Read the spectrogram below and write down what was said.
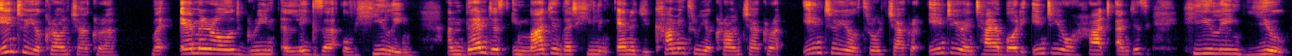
into your crown chakra my emerald green elixir of healing. And then just imagine that healing energy coming through your crown chakra, into your throat chakra, into your entire body, into your heart, and just healing you.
